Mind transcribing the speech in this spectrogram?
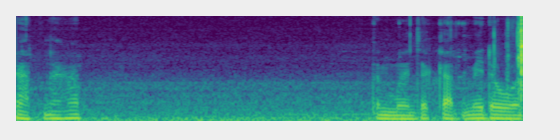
กัดนะครับ จะกัดไม่โดน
